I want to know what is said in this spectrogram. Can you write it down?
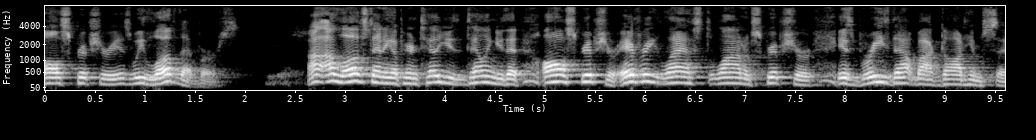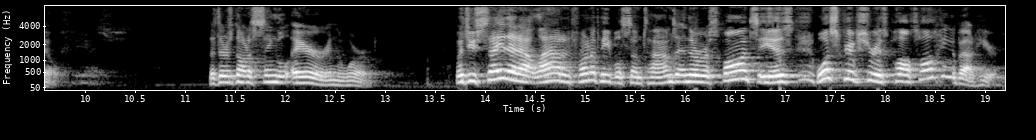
all Scripture is. We love that verse. I, I love standing up here and tell you, telling you that all Scripture, every last line of Scripture, is breathed out by God Himself. That there's not a single error in the Word. But you say that out loud in front of people sometimes, and their response is, what scripture is Paul talking about here?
